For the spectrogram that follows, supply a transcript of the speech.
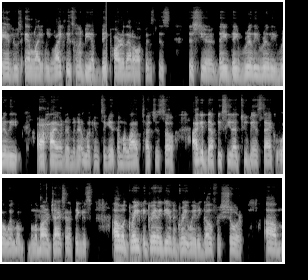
Andrews and Likely. Likely is going to be a big part of that offense this this year. They they really really really are high on him and they're looking to get him a lot of touches. So I could definitely see that two man stack with Lamar Jackson. I think it's um, a great a great idea and a great way to go for sure. Um,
